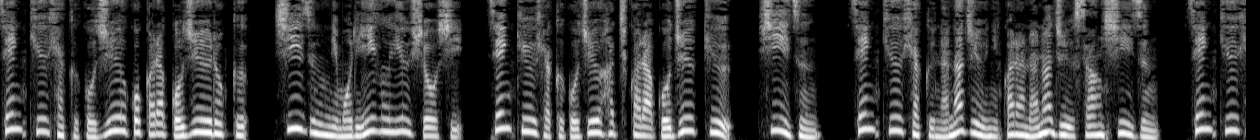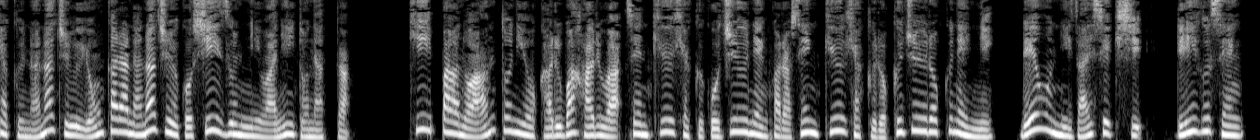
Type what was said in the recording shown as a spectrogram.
1955から56シーズンにもリーグ優勝し、1958から59シーズン、1972から73シーズン、1974から75シーズンには2位となった。キーパーのアントニオ・カルバハルは1950年から1966年にレオンに在籍し、リーグ戦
